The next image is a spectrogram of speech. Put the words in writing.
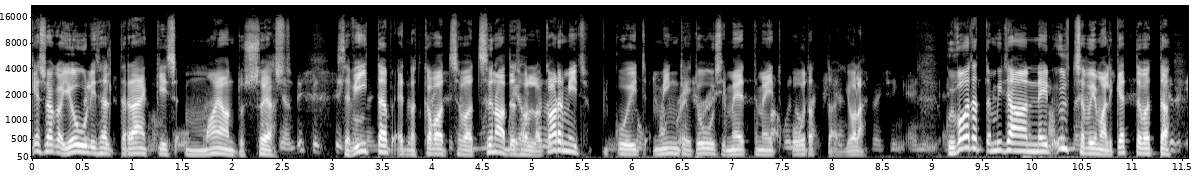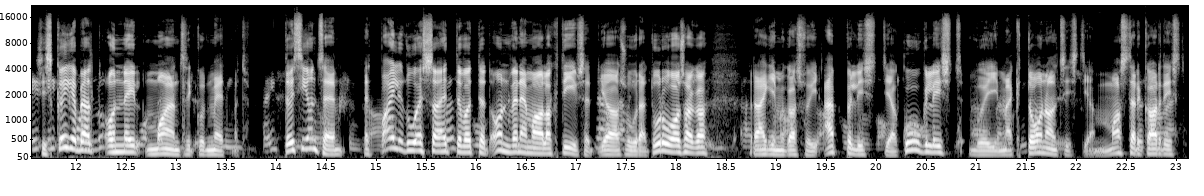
kes väga jõuliselt rääkis majandussõjast. see viitab, et nad kavatsevad sõnades olla karmid, kuid mingeid uusi meetmeid oodata ei ole. kui vaadata, mida on neil üldse võimalik ette võtta, siis kõigepealt on neil majanduslikud meetmed. tõsi on see, et paljud USA ettevõtted on Venemaal aktiivsed ja suure turuosaga, räägime kas või Apple'ist ja Google'ist või McDonaldsist ja Mastercardist,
